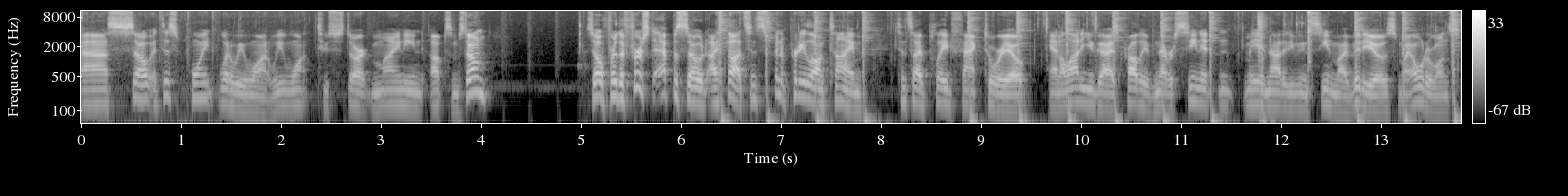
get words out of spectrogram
uh, so at this point, what do we want? We want to start mining up some stone. So for the first episode, I thought, since it's been a pretty long time since I've played Factorio, and a lot of you guys probably have never seen it and may have not even seen my videos, my older ones,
